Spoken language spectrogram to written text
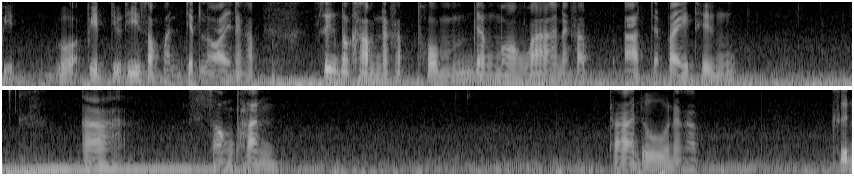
ปิดบวปิดอยู่ที่ 2,700 นะครับ ซึ่งทองคำนะครับ ผมยังมองว่านะครับอาจจะไปถึงอ่า 2,000 ถ้าดูนะครับ ขึ้น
